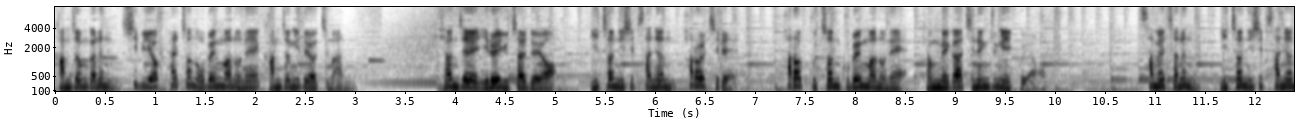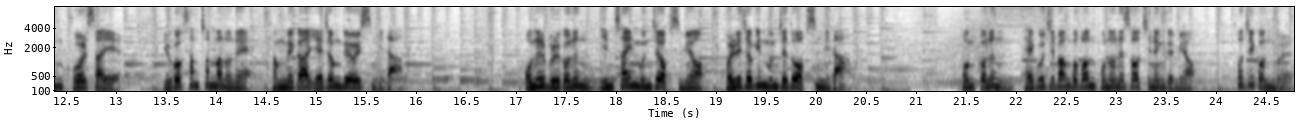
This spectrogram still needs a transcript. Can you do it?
감정가는 12억 8,500만 원에 감정이 되었지만 현재 1회 유찰되어 2024년 8월 7일 8억 9,900만 원에 경매가 진행 중에 있고요. 3회차는 2024년 9월 4일 6억 3천만 원에 경매가 예정되어 있습니다. 오늘 물건은 임차인 문제 없으며 권리적인 문제도 없습니다. 본건은 대구지방법원 본원에서 진행되며 토지 건물,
